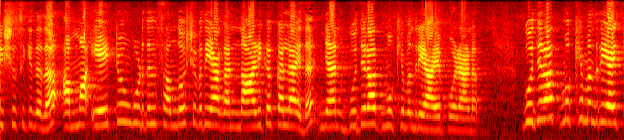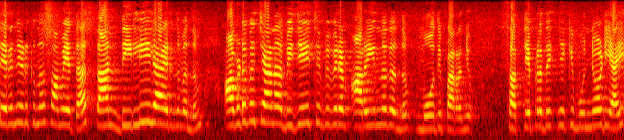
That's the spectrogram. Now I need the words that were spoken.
വിശ്വസിക്കുന്നത് അമ്മ ഏറ്റവും കൂടുതൽ സന്തോഷവതിയാകാൻ നാഴികക്കല്ലായത് ഞാൻ ഗുജറാത്ത് മുഖ്യമന്ത്രി ആയപ്പോഴാണ്. ഗുജറാത്ത് മുഖ്യമന്ത്രിയായി തെരഞ്ഞെടുക്കുന്ന സമയത്ത് താൻ ദില്ലിയിലായിരുന്നുവെന്നും അവിടെ വെച്ചാണ് വിജയിച്ച വിവരം അറിയുന്നതെന്നും മോദി പറഞ്ഞു. സത്യപ്രതിജ്ഞയ്ക്ക് മുന്നോടിയായി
